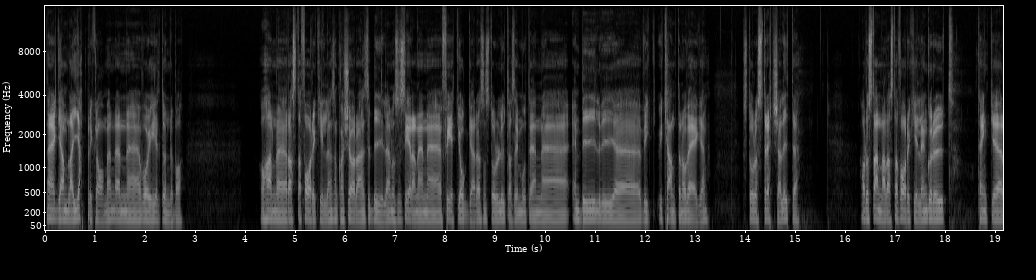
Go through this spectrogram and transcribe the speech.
Den här gamla Japp-reklamen, den eh, var ju helt underbar. Och han eh, Rastafari-killen som kan köra ens i bilen och så ser han en eh, fet joggare som står och lutar sig mot en, en bil vid, vid, vid, kanten av vägen. Står och stretchar lite. Ja, då stannar Rastafari-killen, går ut, tänker,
